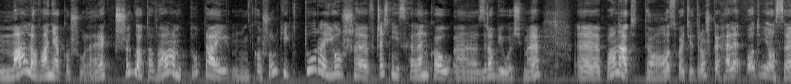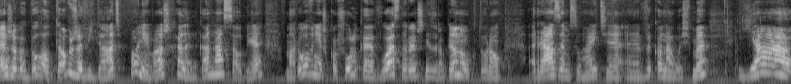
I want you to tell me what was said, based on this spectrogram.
malowania koszulek. Przygotowałam tutaj mm, koszulki, które już e, wcześniej z Helenką e, zrobiłyśmy. E, Ponadto, słuchajcie, troszkę Helę podniosę, żeby było dobrze widać, ponieważ Helenka na sobie ma również koszulkę własnoręcznie zrobioną, którą razem, słuchajcie, e, wykonałyśmy. Ja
